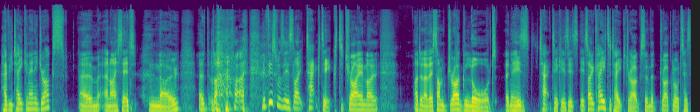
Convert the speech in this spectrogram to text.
have you taken any drugs? Um, and I said no. And, like, if this was his like tactic to try and like, I don't know, there's some drug lord, and his tactic is it's it's okay to take drugs, and the drug lord says.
